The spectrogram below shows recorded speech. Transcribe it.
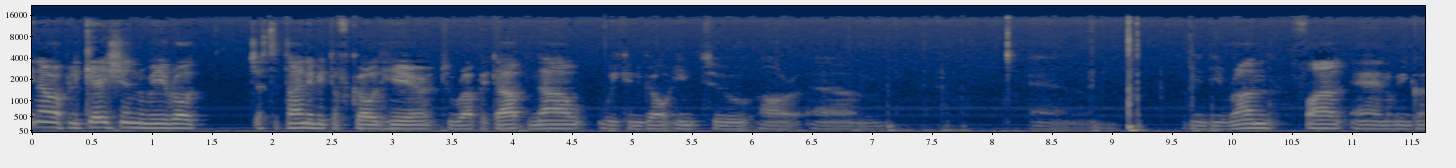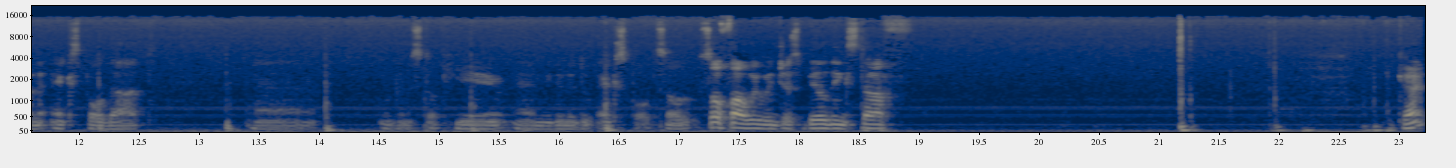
in our application, we wrote just a tiny bit of code here to wrap it up. Now we can go into our um, in the run file and we're going to export that uh, we're going to stop here and we're going to do export so so far we were just building stuff okay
